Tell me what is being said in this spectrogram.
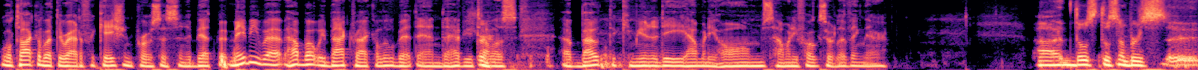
We'll talk about the ratification process in a bit, but maybe uh, how about we backtrack a little bit and have you tell us about the community, how many homes, how many folks are living there? Uh, those those numbers uh,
